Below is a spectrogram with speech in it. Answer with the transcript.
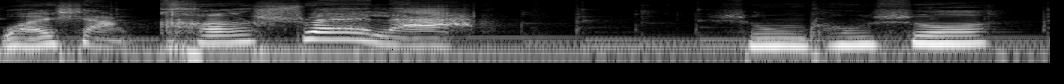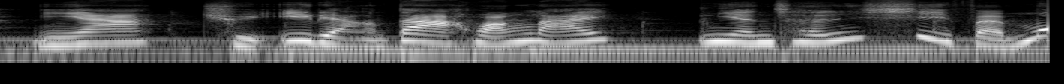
我想瞌睡啦。”孙悟空说：“你呀，取一两大黄来。”碾成细粉末，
